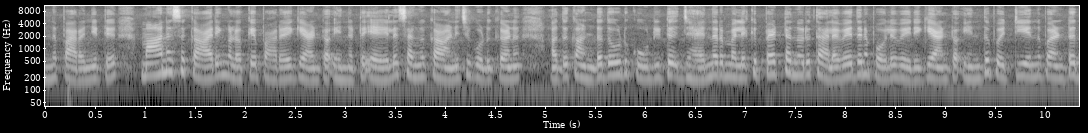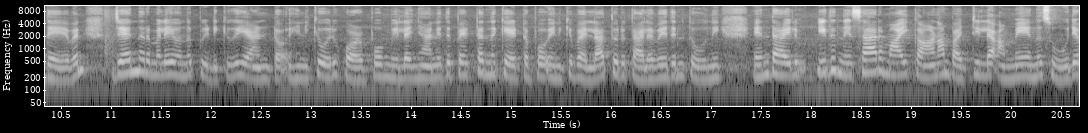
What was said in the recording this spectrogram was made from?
എന്ന് പറഞ്ഞിട്ട് മാനസ് കാര്യങ്ങളൊക്കെ പറയുകയാണ് കേട്ടോ എന്നിട്ട് ഏലസ് അങ്ങ് കാണിച്ചു കൊടുക്കുകയാണ്. അത് കണ്ടതോട് കൂടിയിട്ട് ജയനിർമ്മലയ്ക്ക് പെട്ടെന്നൊരു തലവേദന പോലെ വരികയാണ് കേട്ടോ എന്ത് പറ്റി എന്ന് പറഞ്ഞിട്ട് ദേവൻ ജയനിർമ്മലയെ ഒന്ന് പിടിക്കുകയാണ് കേട്ടോ എനിക്ക് ഒരു കുഴപ്പവുമില്ല. ഞാനിത് പെട്ടെന്ന് കേട്ടപ്പോൾ എനിക്ക് വല്ലാത്തൊരു തലവേദന തോന്നി. എന്തായാലും ഇത് നിസ്സാരമായി കാണാൻ പറ്റില്ല അമ്മയെന്ന് സൂര്യ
